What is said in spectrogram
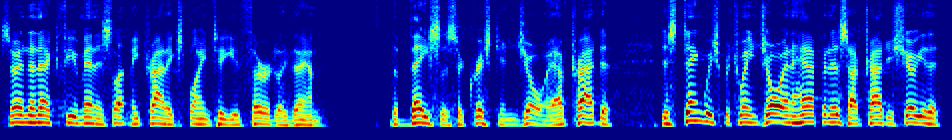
So, in the next few minutes, let me try to explain to you, thirdly, then, the basis of Christian joy. I've tried to distinguish between joy and happiness. I've tried to show you that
